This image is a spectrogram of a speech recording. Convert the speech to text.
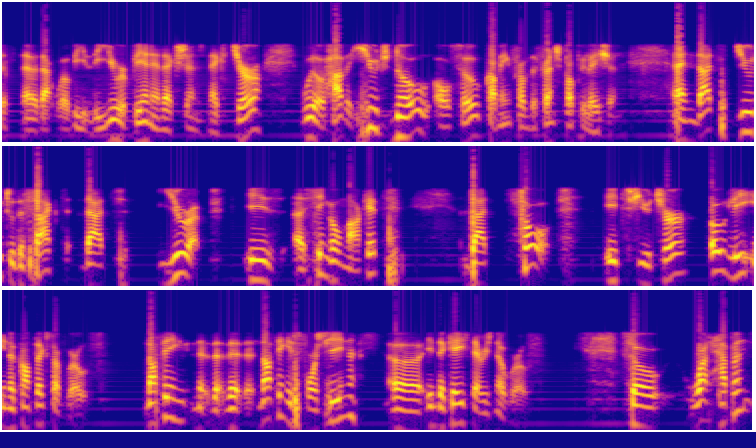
uh, that will be the European elections next year, we'll have a huge no also coming from the French population. And that's due to the fact that Europe is a single market that thought its future only in a context of growth. Nothing, nothing is foreseen uh, in the case there is no growth. So what happens,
